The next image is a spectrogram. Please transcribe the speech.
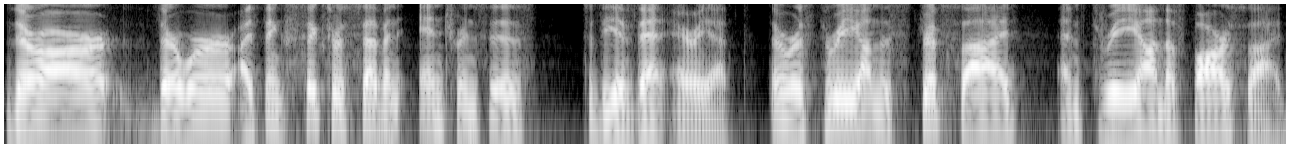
there are there were I think six or seven entrances to the event area. There were three on the strip side and three on the far side.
